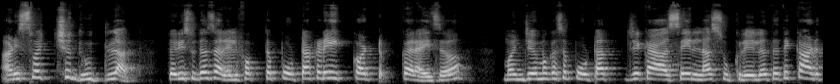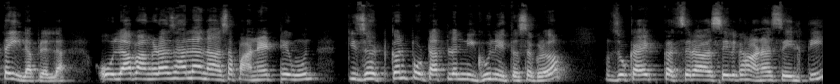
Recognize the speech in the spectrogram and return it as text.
आणि स्वच्छ धुतलात तरीसुद्धा चालेल. फक्त पोटाकडे एक कट करायचं. म्हणजे मग असं पोटात जे काय असेल ना सुकलेलं तर ते काढता येईल आपल्याला. ओला बांगडा झाला ना असा पाण्यात ठेवून की झटकन पोटातलं निघून येतं सगळं. जो काय कचरा असेल घाण असेल ती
